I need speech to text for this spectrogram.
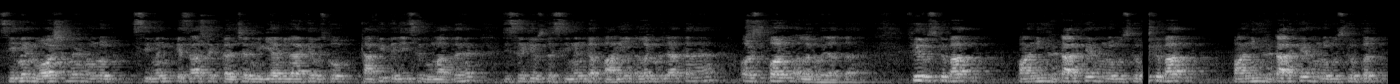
सीमेंट वॉश में हम लोग सीमेंट के साथ एक कल्चर मीडिया मिला के उसको काफ़ी तेज़ी से घुमाते हैं, जिससे कि उसका सीमेंट का पानी अलग हो जाता है और स्पर्म अलग हो जाता है। फिर उसके बाद पानी हटा के हम लोग उसके उसके बाद पानी हटा के हम लोग उसके ऊपर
